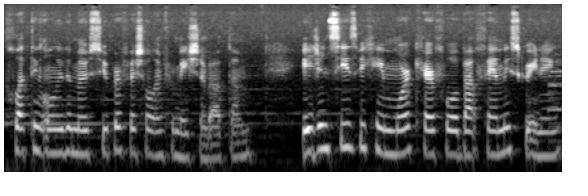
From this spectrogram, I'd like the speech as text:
collecting only the most superficial information about them. Agencies became more careful about family screening,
